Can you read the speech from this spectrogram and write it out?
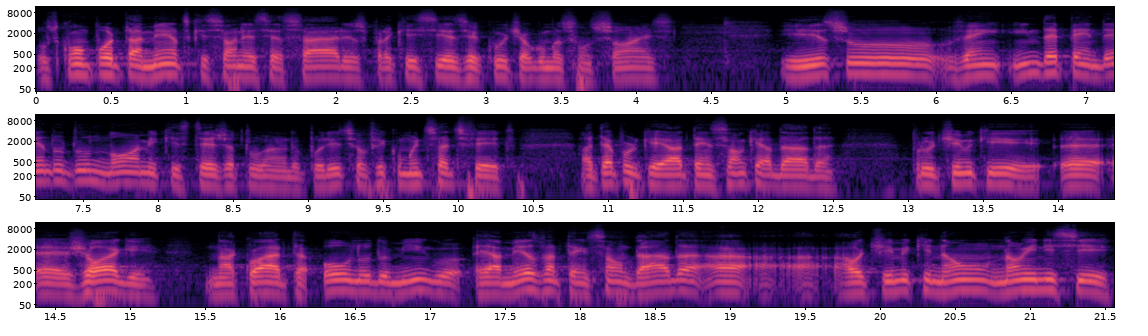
os comportamentos que são necessários para que se execute algumas funções. E isso vem independendo do nome que esteja atuando. Por isso eu fico muito satisfeito. Até porque a atenção que é dada para o time que é, é, jogue na quarta ou no domingo é a mesma atenção dada a, a, ao time que não, não inicie.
